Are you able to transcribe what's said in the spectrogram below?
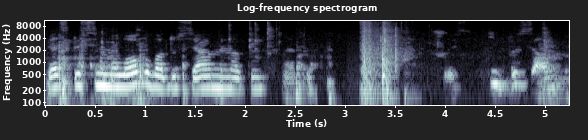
Я спеціально логова досягнена концерту. Щось ті досягнено,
